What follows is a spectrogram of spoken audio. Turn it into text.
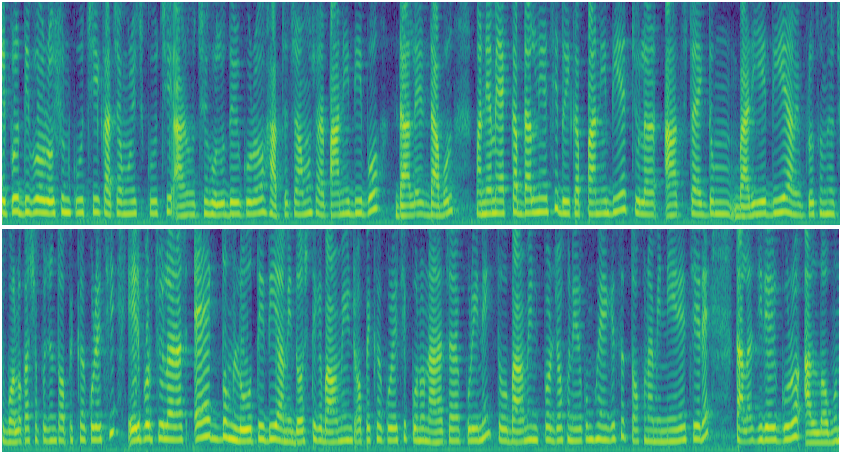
এরপর দিব রসুন কুচি, কাঁচামরিচ কুচি আর হচ্ছে হলুদের গুঁড়ো, হাফ চা চামচ আর পানি দিব ডালের ডাবল মানে আমি এক কাপ ডাল নিয়েছি, দুই কাপ পানি দিয়ে চুলার আঁচটা একদম বাড়িয়ে দিয়ে আমি প্রথমে হচ্ছে বলক পর্যন্ত অপেক্ষা করেছি। এরপর চুলার আঁচ একদম লোতে দিয়ে আমি দশ থেকে বারো মিনিট অপেক্ষা করেছি। কোনো নাড়াচাড়া করিনি। তো বারো মিনিট পর যখন এরকম হয়ে গেছে, তখন আমি নেড়ে চেড়ে টালা জিরের গুঁড়ো আর লবণ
